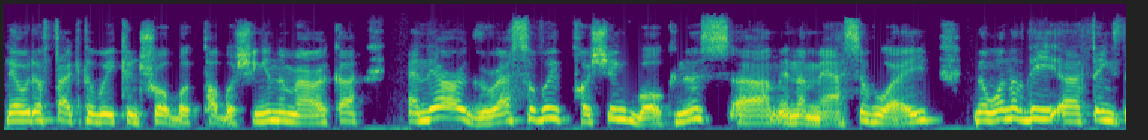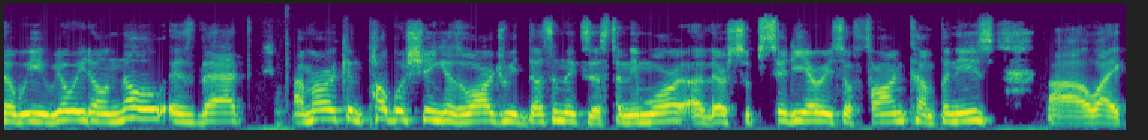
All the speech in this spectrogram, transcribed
They would effectively control book publishing in America, and they are aggressively pushing wokeness um, in a massive way. Now, one of the uh, things that we really don't know is that American publishing has largely doesn't exist anymore. Uh, they're subsidiaries of foreign companies uh, like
